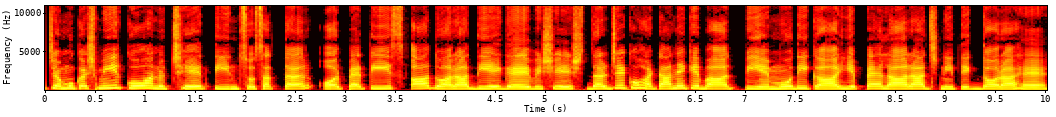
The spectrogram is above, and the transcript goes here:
जम्मू कश्मीर को अनुच्छेद 370 और 35 आ द्वारा दिए गए विशेष दर्जे को हटाने के बाद पीएम मोदी का ये पहला राजनीतिक दौरा है।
